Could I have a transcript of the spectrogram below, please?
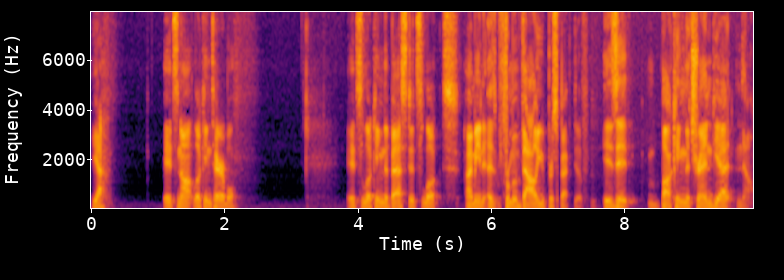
Yeah, it's not looking terrible. It's looking the best it's looked. I mean, from a value perspective, is it bucking the trend yet? No,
